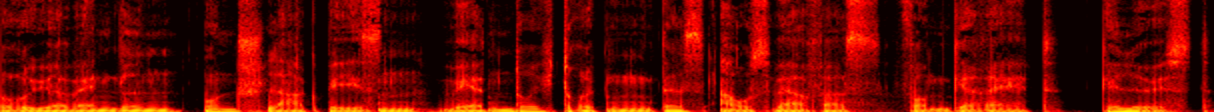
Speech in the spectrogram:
Rührwendeln und Schlagbesen werden durch Drücken des Auswerfers vom Gerät gelöst.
